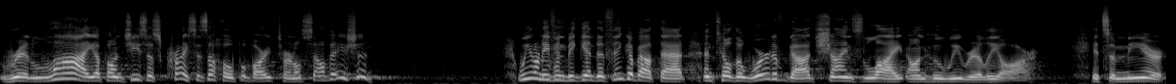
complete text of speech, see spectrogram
rely upon Jesus Christ as the hope of our eternal salvation. We don't even begin to think about that until the Word of God shines light on who we really are. It's a mirror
